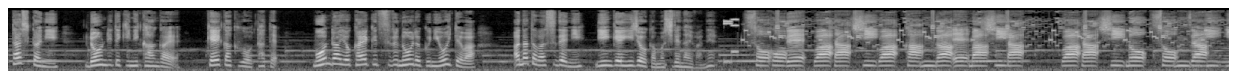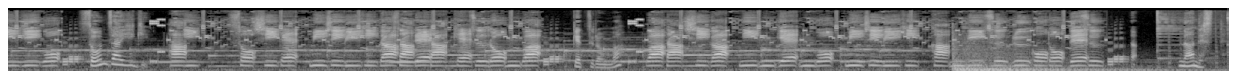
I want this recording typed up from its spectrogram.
確かに論理的に考え、計画を立て、問題を解決する能力においては、あなたはすでに人間以上かもしれないわね。そこで私は考えました。私の存在意義を、存在意義。はい。そして導き出された結論は、結論は？私が人間を導き管理することです。何ですって？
